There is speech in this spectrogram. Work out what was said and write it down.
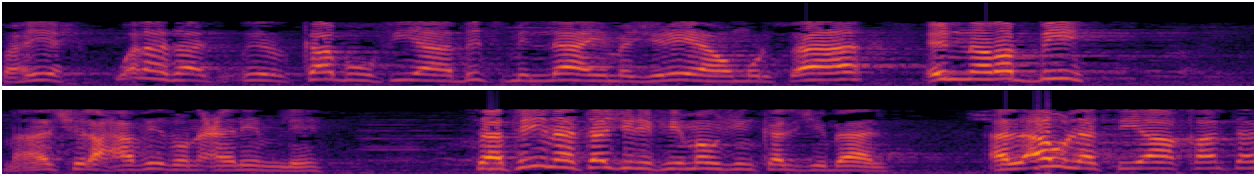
صحيح. ولا اركبوا فيها بسم الله مجريها ومرساها. إن ربي ما قالش لحفيظ عليم ليه. سفينة تجري في موج كالجبال. الأولى سياقة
